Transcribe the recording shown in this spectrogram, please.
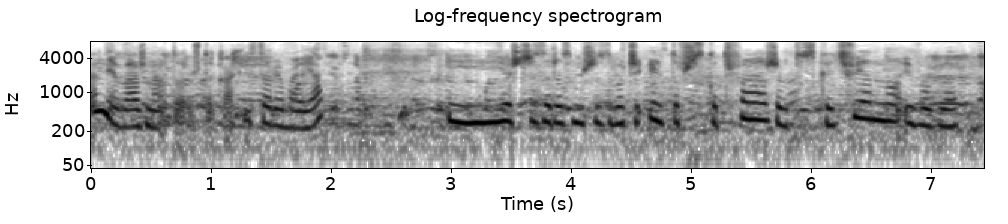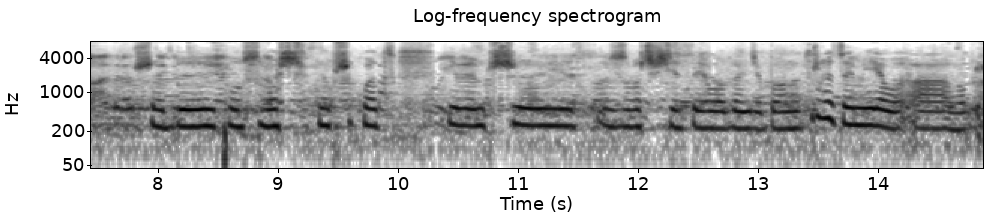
ale nieważne, to już taka historia moja. I jeszcze zaraz muszę zobaczyć, ile to wszystko trwa, żeby to skryć w jedno i w ogóle, żeby posuwać na przykład, nie wiem, czy zobaczyć, ile zajęło będzie, bo one trochę zajmiały, a w ogóle.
